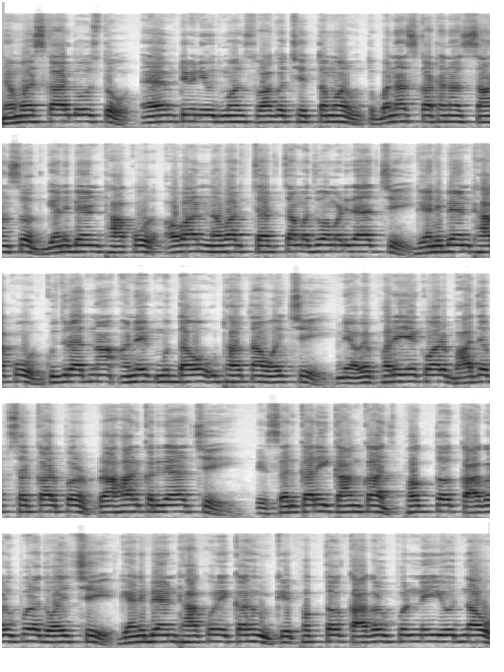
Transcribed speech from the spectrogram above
નમસ્કાર દોસ્તો એમ ટીવી ન્યૂઝમાં સ્વાગત છે તમારું. તો બનાસકાંઠાના સાંસદ જ્ઞાનીબેન ઠાકોર અવારનવાર ચર્ચામાં જોવા મળી રહ્યા છે. જ્ઞાનીબેન ઠાકોર ગુજરાતના અનેક મુદ્દાઓ ઉઠાવતા હોય છે. અને હવે ફરી એકવાર ભાજપ સરકાર પર પ્રહાર કરી રહ્યા છે. કે સરકારી કામકાજ ફક્ત કાગળ ઉપર જ હોય છે. જ્ઞાનીબેન ઠાકોરે કહ્યું કે ફક્ત કાગળ ઉપરની યોજનાઓ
